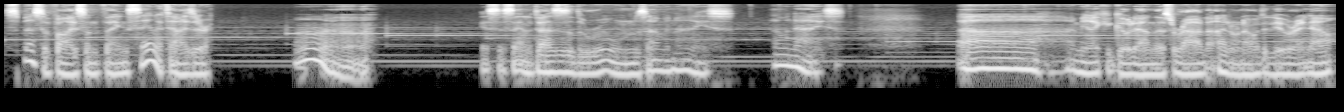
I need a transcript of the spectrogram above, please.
specify some things. Sanitizer. Ah. Guess it sanitizes of the rooms. How nice. Oh, nice. Uh, I mean, I could go down this route. I don't know what to do right now.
